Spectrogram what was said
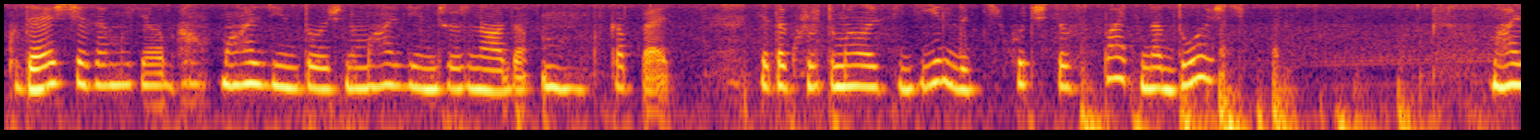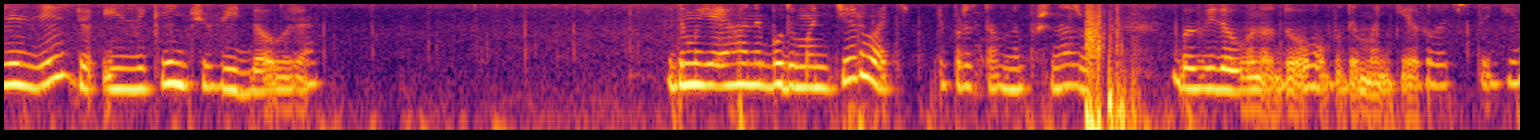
Куди я ще там хотіла? б? Магазин точно, магазин же ж надо. М, Капець. Я так вже втомилась їздити, хочеться спати на дощ. Магазин з'їздю і закінчу відео вже. Я думаю, я його не буду монтувати і просто напишу назву, бо відео воно довго буде монтуватися тоді.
